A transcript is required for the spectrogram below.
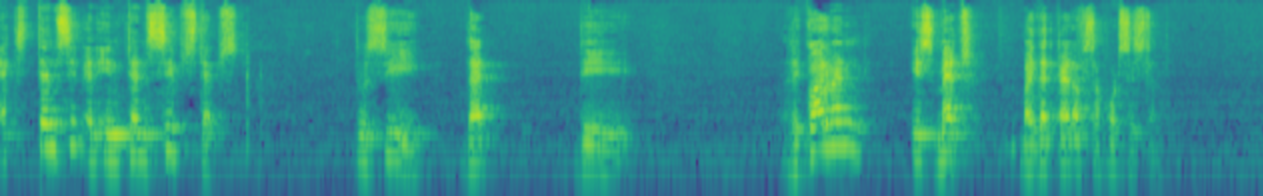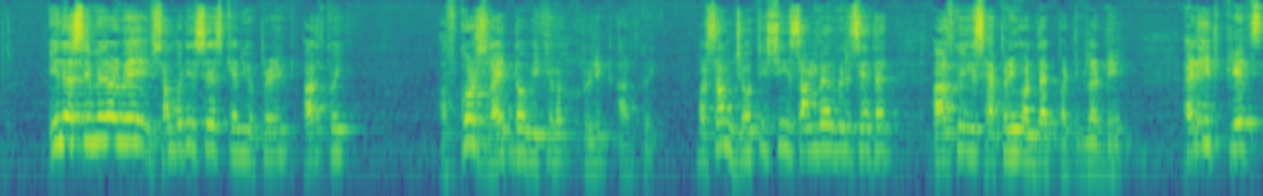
extensive and intensive steps to see that the requirement is met by that kind of support system. In a similar way, if somebody says, Can you predict earthquake? Of course, right now we cannot predict earthquake. But some Jyotishi somewhere will say that earthquake is happening on that particular day. And it creates,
